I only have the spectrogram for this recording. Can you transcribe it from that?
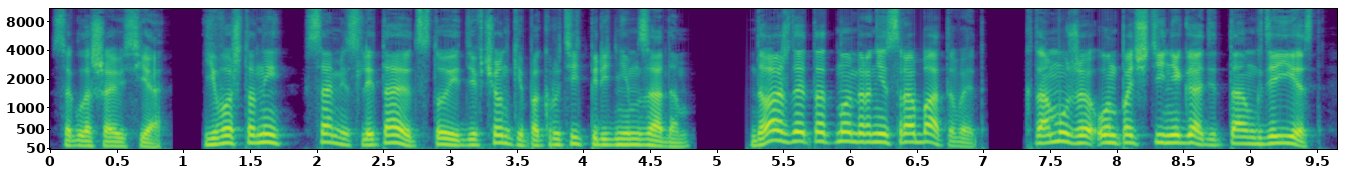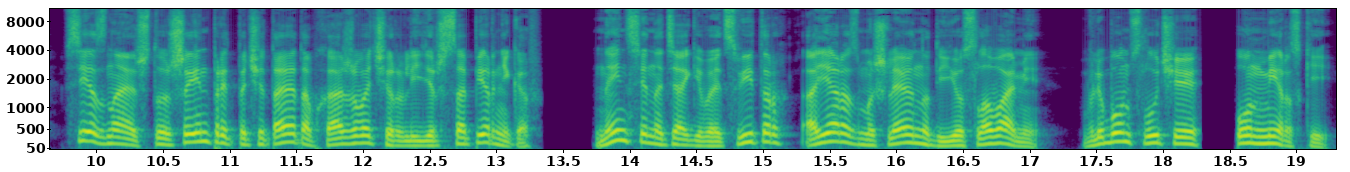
соглашаюсь я. Его штаны сами слетают, стоит девчонке покрутить перед ним задом. Дважды этот номер не срабатывает. К тому же он почти не гадит там, где ест. Все знают, что Шейн предпочитает обхаживать черлидерш соперников. Нэнси натягивает свитер, а я размышляю над ее словами. В любом случае, он мерзкий.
